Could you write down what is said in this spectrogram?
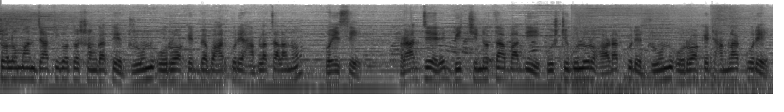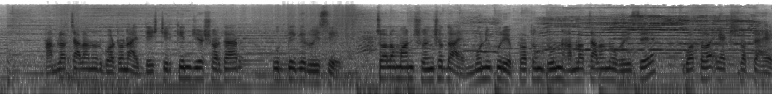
চলমান জাতিগত সংঘাতে ড্রোন ও রকেট ব্যবহার করে হামলা চালানো হয়েছে। রাজ্যের বিচ্ছিন্নতাবাদী গোষ্ঠীগুলোর হঠাৎ করে ড্রোন ও রকেট হামলা করে হামলা চালানোর ঘটনায় দেশটির কেন্দ্রীয় সরকার উদ্বেগে রয়েছে। চলমান সহিংসতায় মণিপুরে প্রথম ড্রোন হামলা চালানো হয়েছে গত এক সপ্তাহে।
